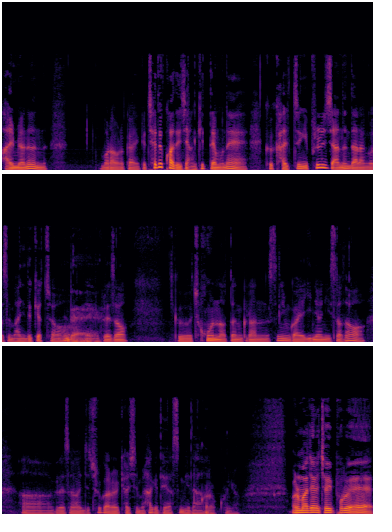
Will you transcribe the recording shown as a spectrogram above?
알면은 뭐라 그럴까 이렇게 체득화되지 않기 때문에 그 갈증이 풀리지 않는다라는 것을 많이 느꼈죠. 네. 네. 그래서 그 좋은 어떤 그런 스님과의 인연이 있어서 어, 그래서 이제 출가를 결심을 하게 되었습니다. 그렇군요. 얼마 전에 저희 프로에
